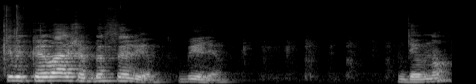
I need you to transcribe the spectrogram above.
ти відкриваєш як безселі. Білі. Дивно.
